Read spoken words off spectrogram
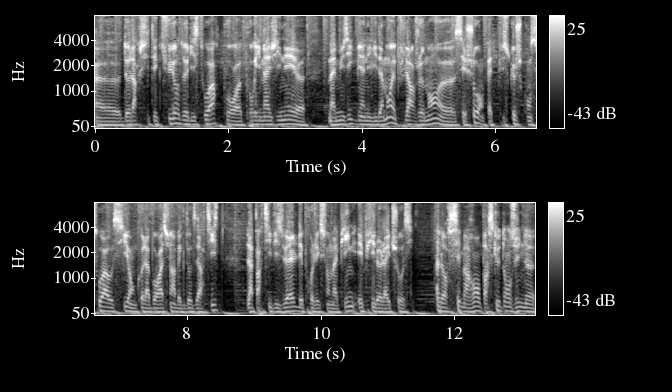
euh, de l'architecture, de l'histoire pour pour imaginer euh, ma musique, bien évidemment, et plus largement, euh, c'est chaud en fait, puisque je conçois aussi en collaboration avec d'autres artistes la partie visuelle, les projections mapping, et puis le light show aussi. Alors c'est marrant parce que dans une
